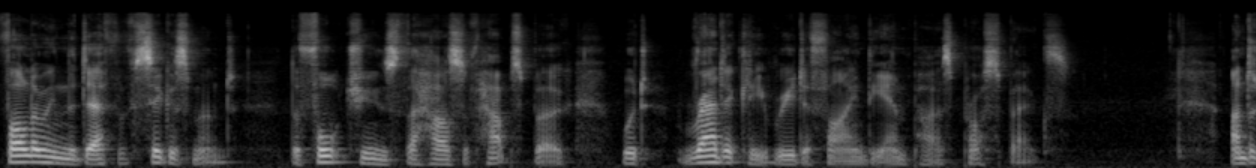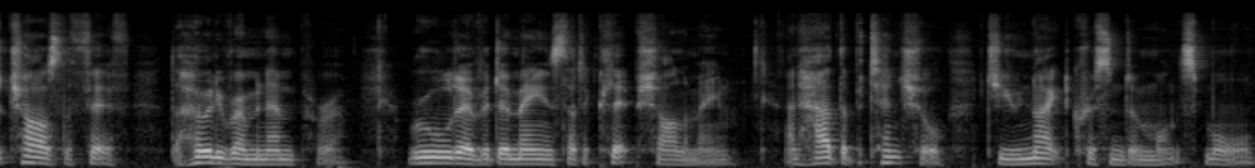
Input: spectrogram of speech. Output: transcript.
Following the death of Sigismund, the fortunes of the House of Habsburg would radically redefine the empire's prospects. Under Charles V, the Holy Roman Emperor, ruled over domains that eclipsed Charlemagne and had the potential to unite Christendom once more,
